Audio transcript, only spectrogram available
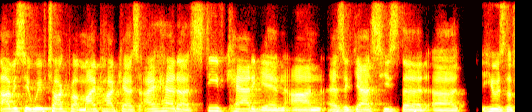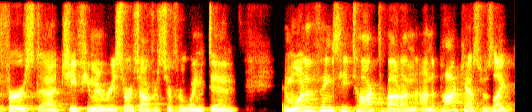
obviously we've talked about my podcast. I had uh, Steve Cadigan on as a guest. He's the uh, he was the first uh, chief human resource officer for LinkedIn, and one of the things he talked about on on the podcast was like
